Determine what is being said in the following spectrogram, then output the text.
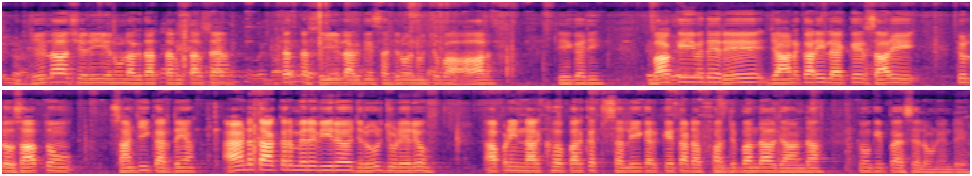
ਜ਼ਿਲ੍ਹਾ ਸ਼੍ਰੀ, ਇਹਨੂੰ ਲੱਗਦਾ ਤਰਨਤਾਰਨ ਸਾਹਿਬ, ਤੇ ਤਹਿਸੀਲ ਲੱਗਦੀ ਸੱਜਣੋ ਇਹਨੂੰ ਝਬਾਲ। ਠੀਕ ਹੈ ਜੀ। ਬਾਕੀ ਵਧੇਰੇ ਜਾਣਕਾਰੀ ਲੈ ਕੇ ਸਾਰੀ ਢਿੱਲੋਂ ਸਾਹਿਬ ਤੋਂ ਸਾਂਝੀ ਕਰਦੇ ਆਂ ਐਂਡ ਤੱਕ ਮੇਰੇ ਵੀਰ ਜਰੂਰ ਜੁੜੇ ਰਹੋ। ਆਪਣੀ ਨਰਖ ਪਰਖ ਤਸੱਲੀ ਕਰਕੇ ਤੁਹਾਡਾ ਫਰਜ਼ ਬੰਦਾ ਜਾਣ ਦਾ ਕਿਉਂਕਿ ਪੈਸੇ ਲਾਉਣੇ ਹੁੰਦੇ ਆ।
